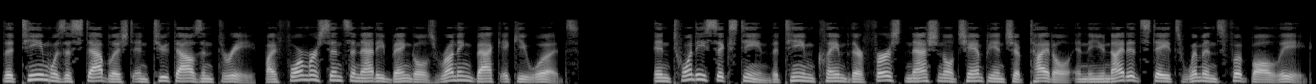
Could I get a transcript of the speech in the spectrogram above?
The team was established in 2003, by former Cincinnati Bengals running back Ickey Woods. In 2016 the team claimed their first national championship title in the United States Women's Football League.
